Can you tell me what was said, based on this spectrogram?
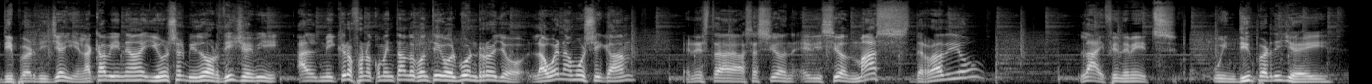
Deeper DJ en la cabina y un servidor DJB al micrófono comentando contigo el buen rollo, la buena música en esta sesión, edición más de radio, Live in the Mix, with Deeper DJ.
